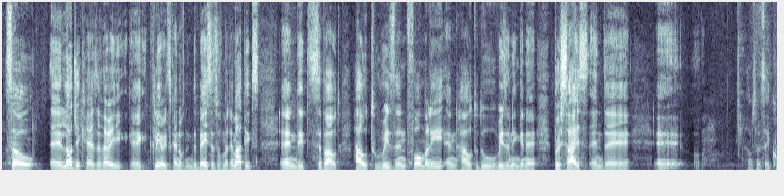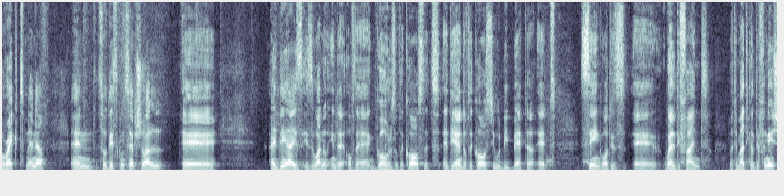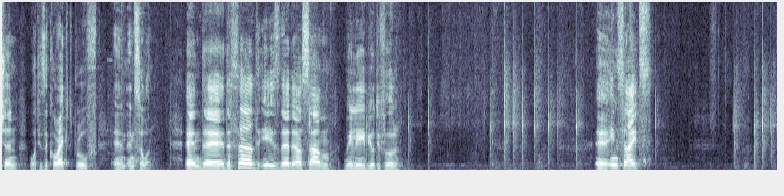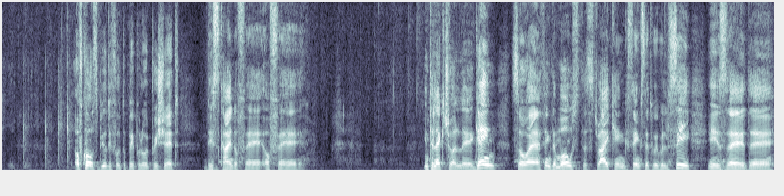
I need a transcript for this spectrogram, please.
So uh, logic has a very uh, clear, it's kind of the basis of mathematics, and it's about how to reason formally and how to do reasoning in a precise and uh, uh how should I say, correct manner. And so this conceptual uh, idea is, is one of, the, of the goals of the course, that at the end of the course you will be better at seeing what is a well-defined mathematical definition, what is a correct proof, and, and so on. And uh, the third is that there are some really beautiful uh, insights of course, beautiful to people who appreciate this kind of, uh, of uh, intellectual uh, game. So I, I, think the most striking things that we will see is the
